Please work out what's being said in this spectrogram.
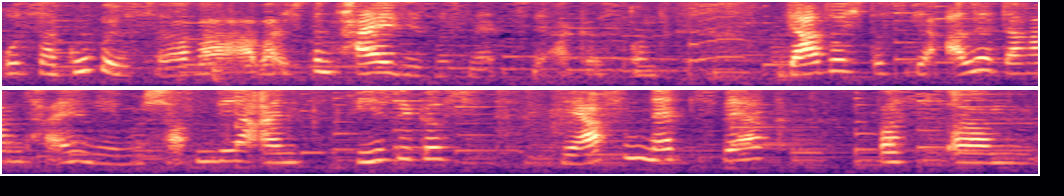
großer Google-Server, aber ich bin Teil dieses Netzwerkes. Und dadurch, dass wir alle daran teilnehmen, schaffen wir ein riesiges Nervennetzwerk, was ähm,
